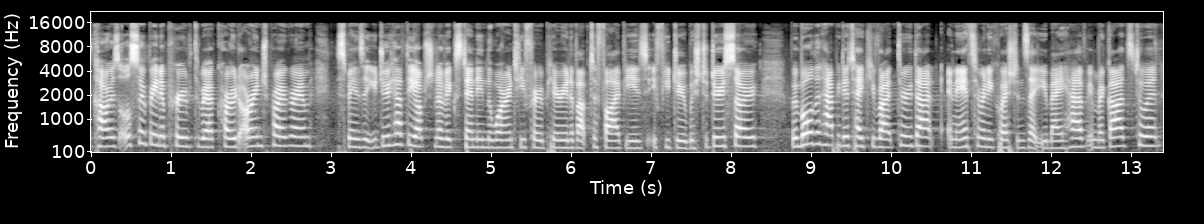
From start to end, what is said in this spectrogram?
car has also been approved through our Code Orange program. This means that you do have the option of extending the warranty for a period of up to five years if you do wish to do so. We're more than happy to take you right through that and answer any questions that you may have in regards to it.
